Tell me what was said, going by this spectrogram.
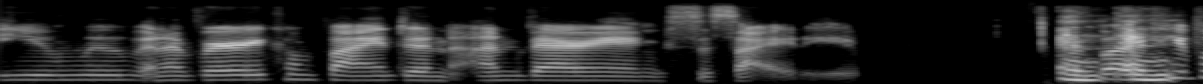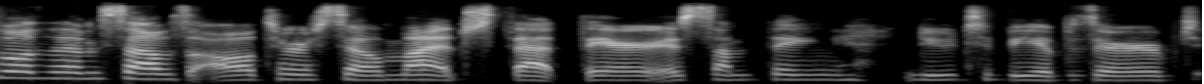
you move in a very confined and unvarying society. and, But and people themselves alter so much that there is something new to be observed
